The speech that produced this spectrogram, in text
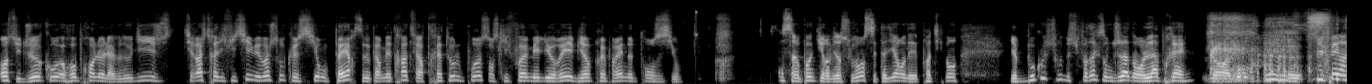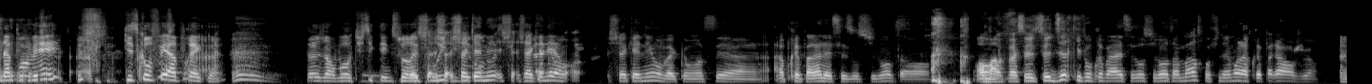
ensuite, je reprends le live. On nous dit tirage très difficile, mais moi je trouve que si on perd, ça nous permettra de faire très tôt le point sur ce qu'il faut améliorer et bien préparer notre transition. C'est un point qui revient souvent, c'est-à-dire on est pratiquement. Il y a beaucoup de supporters qui sont déjà dans l'après. Genre, bon, super, on a paumé. Qu'est-ce qu'on fait après, quoi? Genre, bon, tu sais que t'as une soirée pourrie. Chaque, année, chaque, année, on, chaque année, on va commencer à, préparer la saison suivante en, en, Enfin, se, dire qu'il faut préparer la saison suivante en mars pour finalement la préparer en juin. le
